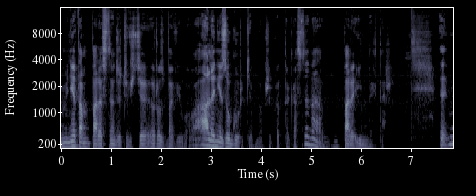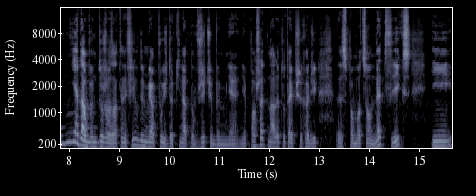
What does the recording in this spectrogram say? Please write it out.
Mnie tam parę scen rzeczywiście rozbawiło, ale nie z ogórkiem na przykład taka scena, parę innych też. Y, Nie dałbym dużo za ten film, gdybym miał pójść do kina, to w życiu bym nie, nie poszedł, no ale tutaj przychodzi z pomocą Netflix i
